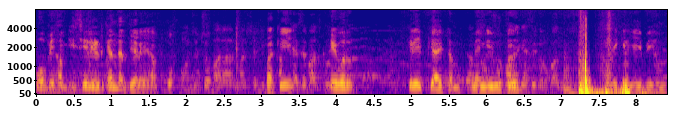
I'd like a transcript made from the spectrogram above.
वो भी हम इसी रेट के अंदर दे रहे हैं आपको। बाकी प्योर क्रीप की आइटम महँगी होती है। लेकिन ये भी हम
